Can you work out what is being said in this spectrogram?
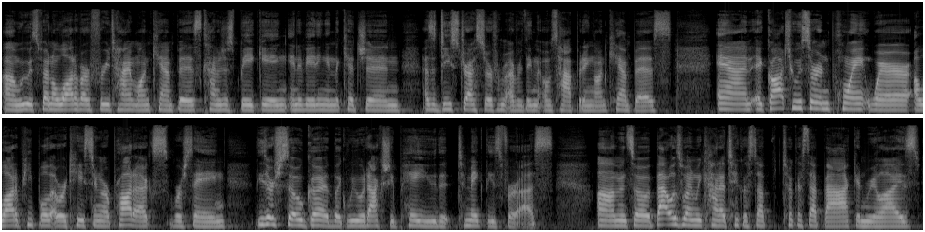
Um, we would spend a lot of our free time on campus, kind of just baking, innovating in the kitchen as a de-stressor from everything that was happening on campus. And it got to a certain point where a lot of people that were tasting our products were saying, "These are so good! Like we would actually pay you to, to make these for us." Um, and so that was when we kind of took a step took a step back and realized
